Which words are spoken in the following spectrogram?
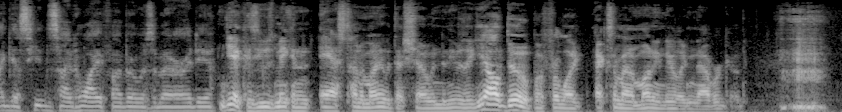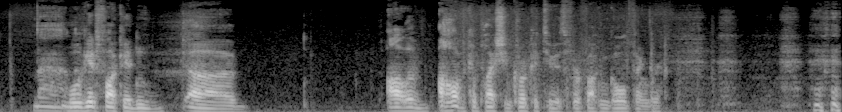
I guess he decided Hawaii Five O was a better idea. Yeah, because he was making an ass ton of money with that show, and then he was like, "Yeah, I'll do it," but for like X amount of money, and they're like, "Nah, we're good. Nah, We'll get fucking uh, olive olive complexion crooked tooth for fucking Goldfinger."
